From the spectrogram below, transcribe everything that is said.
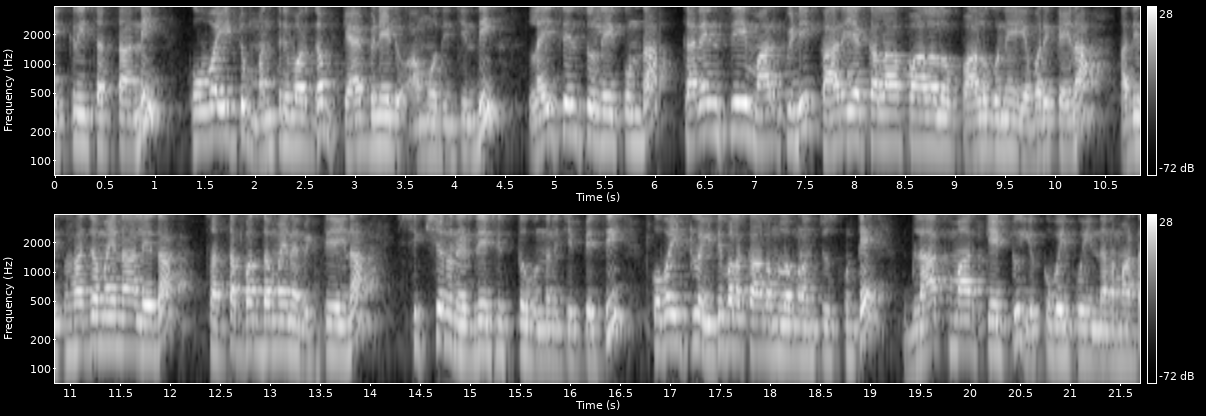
డిగ్రీ చట్టాన్ని కువైట్ మంత్రివర్గం కేబినెట్ ఆమోదించింది. లైసెన్సు లేకుండా కరెన్సీ మార్పిడి కార్యకలాపాలలో పాల్గొనే ఎవరికైనా అది సహజమైన లేదా చట్టబద్ధమైన వ్యక్తి అయినా శిక్షను నిర్దేశిస్తూ ఉందని చెప్పేసి కువైట్లో ఇటీవల కాలంలో మనం చూసుకుంటే బ్లాక్ మార్కెట్ ఎక్కువైపోయిందన్నమాట.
